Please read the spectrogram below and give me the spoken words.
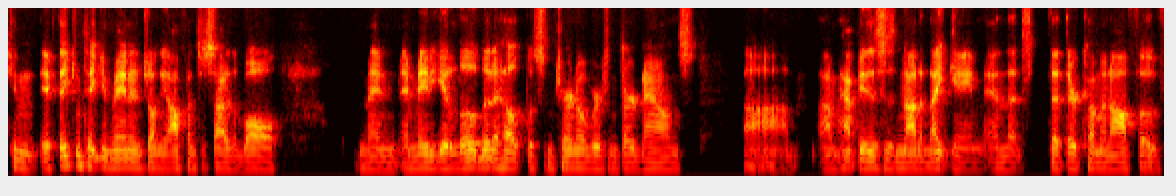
can, if they can take advantage on the offensive side of the ball, and and maybe get a little bit of help with some turnovers and third downs. Um, I'm happy this is not a night game and that that they're coming off of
